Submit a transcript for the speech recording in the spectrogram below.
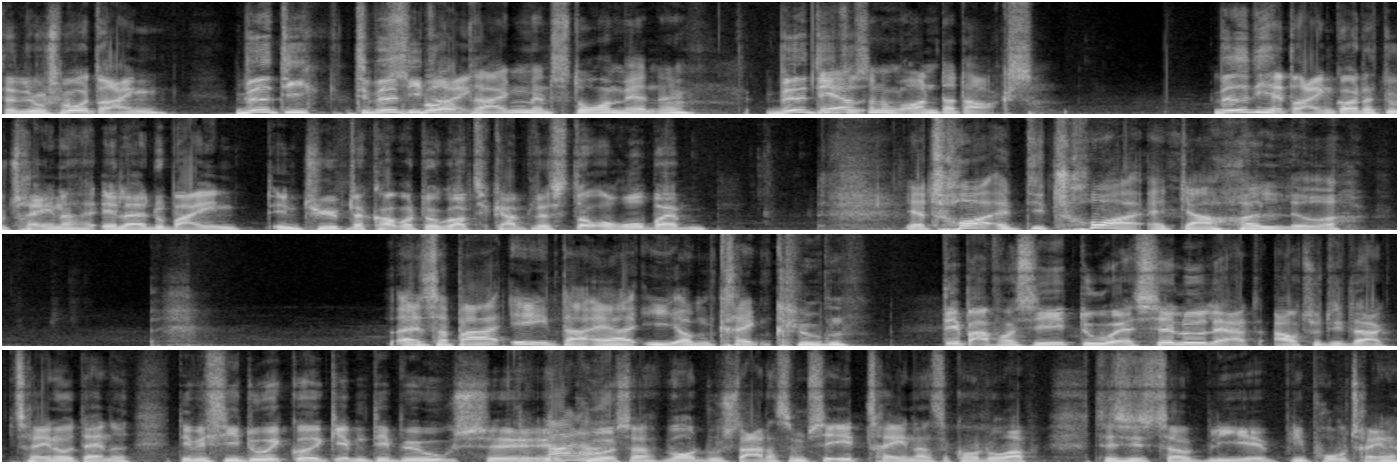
det er nogle små drenge. Ved de, de, ved de, Små drenge, drenge, men store mænd, ikke? ved, Det er jo de, sådan nogle underdogs. ved de her drenge godt, at du træner? Eller er du bare en, en type, der kommer og dukker op til kampen og står og råber af dem? Jeg tror, at de tror, at jeg er holdleder. Altså bare en, der er i omkring klubben. Det er bare for at sige, du er selvudlært, autodidakt, træneruddannet. Det vil sige, du er ikke gået igennem DBU's øh, Nej, nej. kurser, hvor du starter som C1-træner, så går du op til sidst så blive, øh, blive pro-træner.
